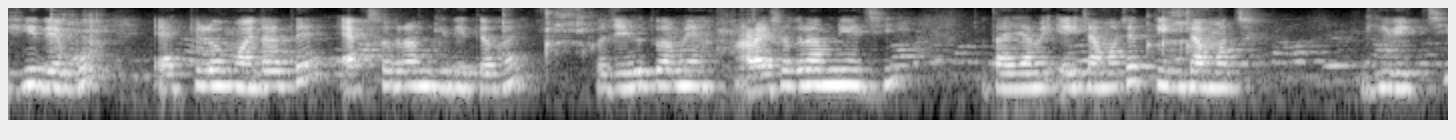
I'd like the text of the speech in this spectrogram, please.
ঘি দেব। এক কিলো ময়দাতে একশো গ্রাম ঘি দিতে হয়। তো যেহেতু আমি আড়াইশো গ্রাম নিয়েছি তাই আমি এই চামচে তিন চামচ ঘি দিচ্ছি।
